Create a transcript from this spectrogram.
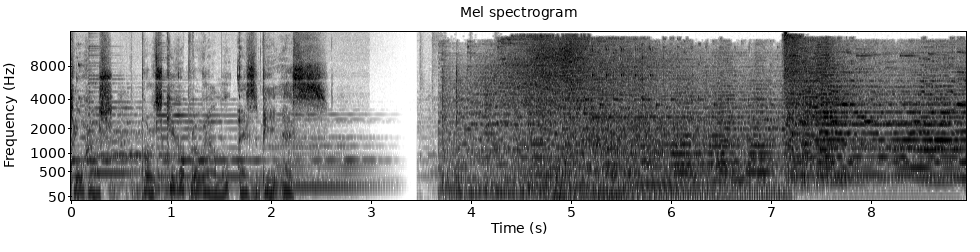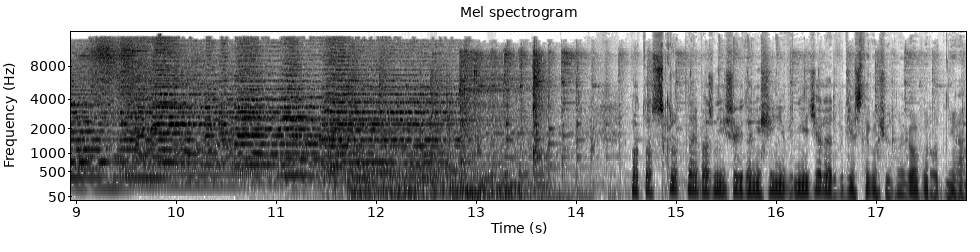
Słuchasz polskiego programu SBS. Oto skrót najważniejszych doniesień w niedzielę 27 grudnia.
